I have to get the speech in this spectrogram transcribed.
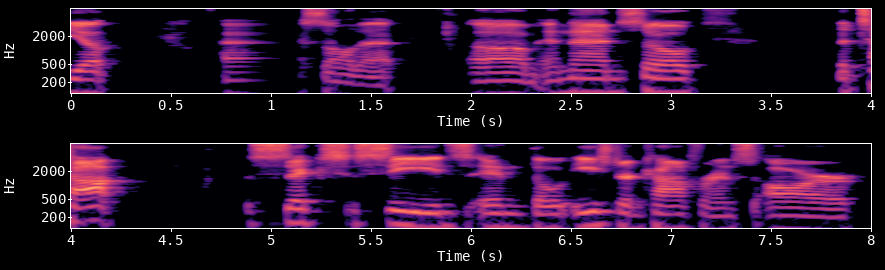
Yep. I saw that. Um, and then so the top six seeds in the Eastern Conference are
